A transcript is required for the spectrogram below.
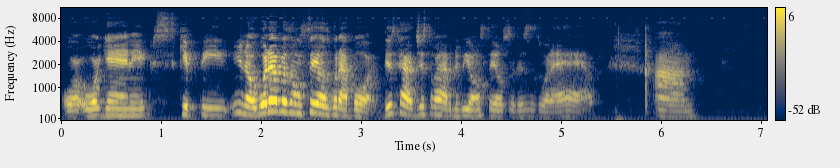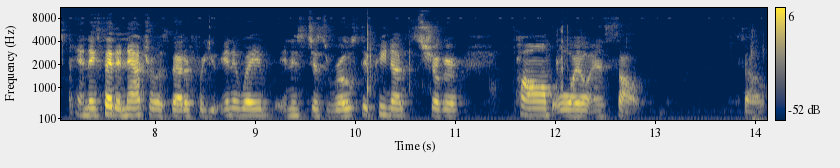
or organic, Skippy, you know, whatever's on sale is what I bought. This just so happened to be on sale, so this is what I have. Um, and they say the natural is better for you anyway, and it's just roasted peanuts, sugar, palm oil, and salt. So,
